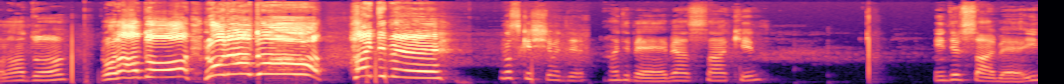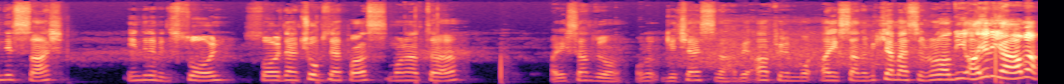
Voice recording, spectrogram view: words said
Ronaldo. Ronaldo! Ronaldo! Hadi be! Nasıl geçemedi? Hadi be biraz sakin. İndir sar be. indir sar. İndiremedi. Sol. Sol'dan çok güzel pas. Morata. Alexandro. Onu geçersin abi. Aferin Alexandro. Mükemmelsin. Ronaldo. Hayır ya ama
